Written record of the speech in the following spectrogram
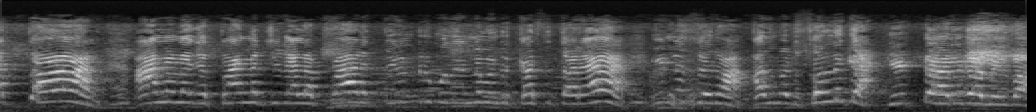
அத்தான் அண்ணனுக்கு தங்கச்சி நல்ல பாடத்து இன்று முதல் இன்னும் என்று கத்து தரேன் இன்னும் செய்வான்? அது மட்டும் சொல்லுங்க. கிட்ட அருகாமை வா.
